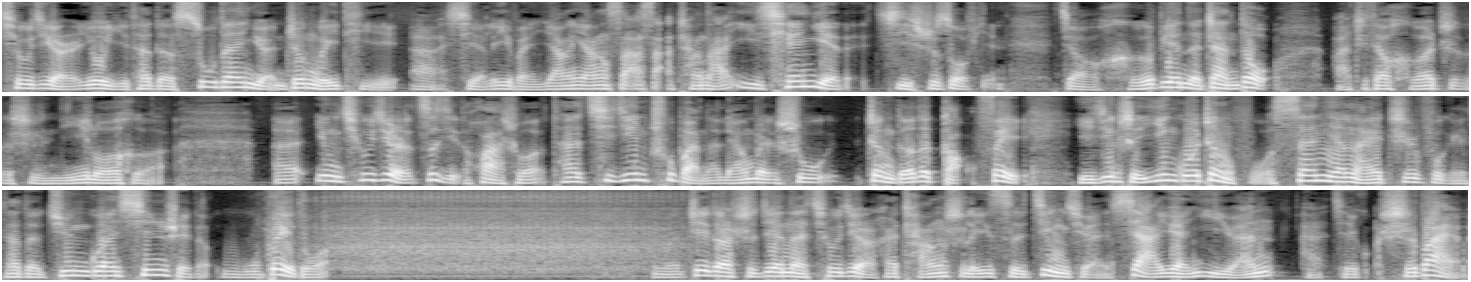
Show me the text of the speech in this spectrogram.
丘吉尔又以他的苏丹远征为题啊，写了一本洋洋洒洒、长达一千页的纪实作品，叫《河边的战斗》啊。这条河指的是尼罗河。呃，用丘吉尔自己的话说，他迄今出版的两本书挣得的稿费，已经是英国政府三年来支付给他的军官薪水的五倍多。那么这段时间呢，丘吉尔还尝试了一次竞选下院议员，哎，结果失败了，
